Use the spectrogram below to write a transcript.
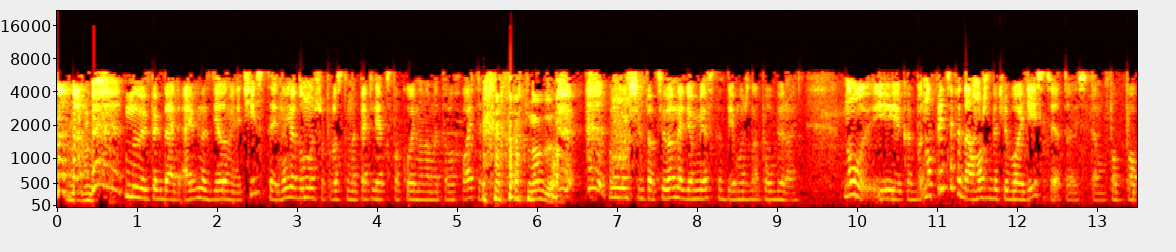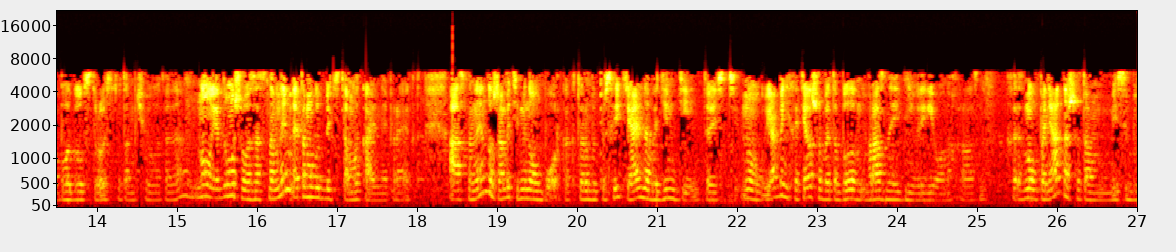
ну и так далее, а именно сделаем ее чистой. Ну, я думаю, что просто на пять лет спокойно нам этого хватит. Ну да. В общем-то, всегда найдем место, где можно поубирать. Ну, и как бы, ну, в принципе, да, может быть любое действие, то есть там по, по благоустройству там чего-то, да. Ну, я думаю, что вот основным, это могут быть там локальные проекты, а основным должна быть именно уборка, которая будет происходить реально в один день. То есть, ну, я бы не хотела, чтобы это было в разные дни в регионах разных. Ну, понятно, что там, если бы,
